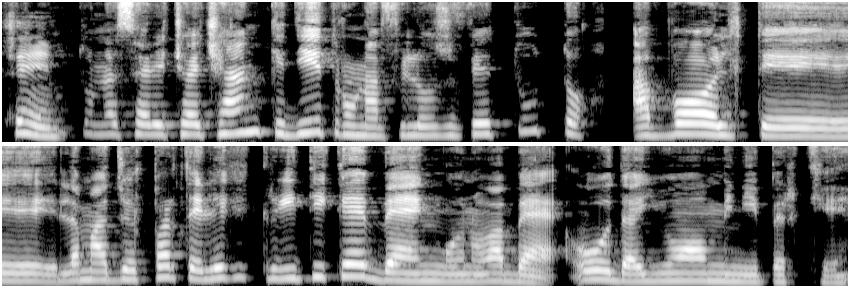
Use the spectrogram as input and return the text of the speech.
sì. Tutta una serie cioè c'è anche dietro una filosofia e tutto. A volte la maggior parte delle critiche vengono, vabbè, o dagli uomini perché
